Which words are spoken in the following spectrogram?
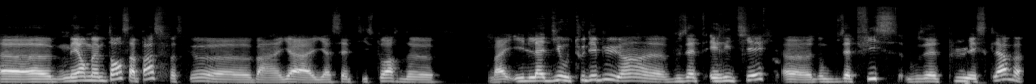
Euh, mais en même temps, ça passe parce que ben, il y, a, cette histoire de. bah, il l'a dit au tout début, hein, vous êtes héritier, donc vous êtes fils, vous êtes plus esclave.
